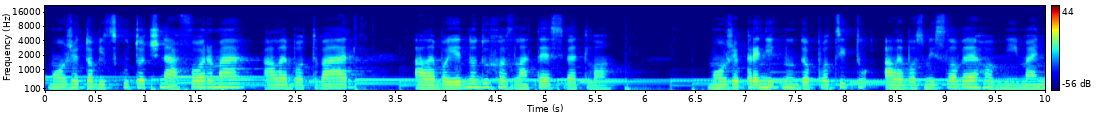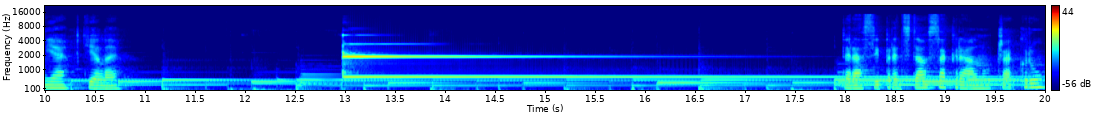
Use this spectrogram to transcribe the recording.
Môže to byť skutočná forma alebo tvár, alebo jednoducho zlaté svetlo. Môže preniknúť do pocitu alebo zmyslového vnímania v tele. Teraz si predstav sa králnu čakru,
